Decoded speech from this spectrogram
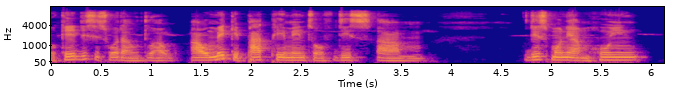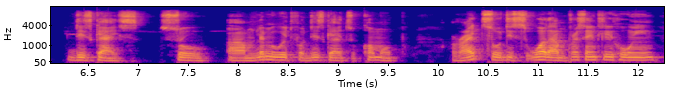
Okay this is what i'll do. I'll, I'll make a part payment of this um this money i'm owing these guys. So um let me wait for this guy to come up right? So this is what i'm presently owing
